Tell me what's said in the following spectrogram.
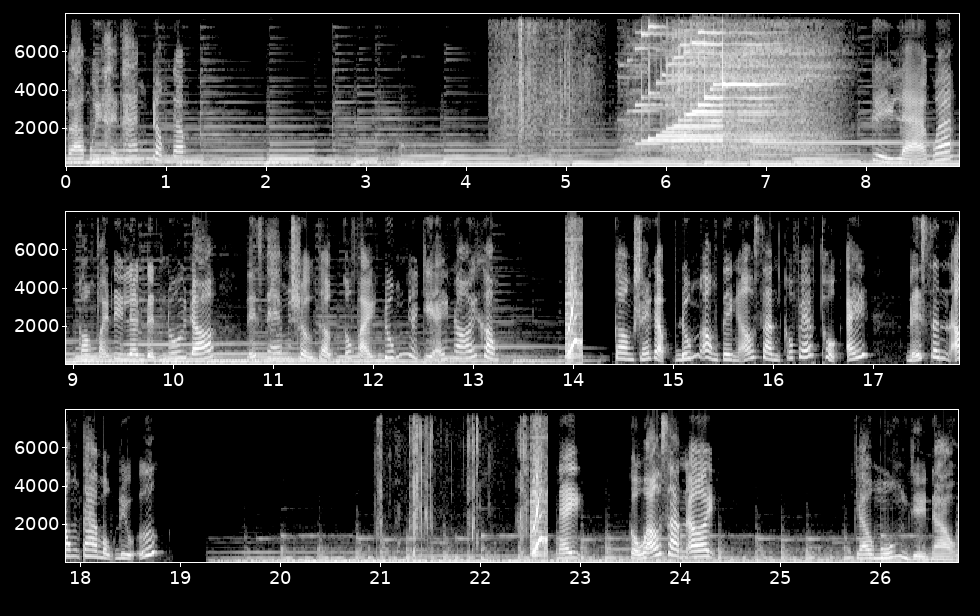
và 12 tháng trong năm. Kỳ lạ quá, Con phải đi lên đỉnh núi đó Để xem sự thật có phải đúng như chị ấy nói không? Con sẽ gặp đúng ông tiên áo xanh có phép thuật ấy, Để xin ông ta một điều ước. Này Cụ áo xanh ơi. Cháu muốn gì nào?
